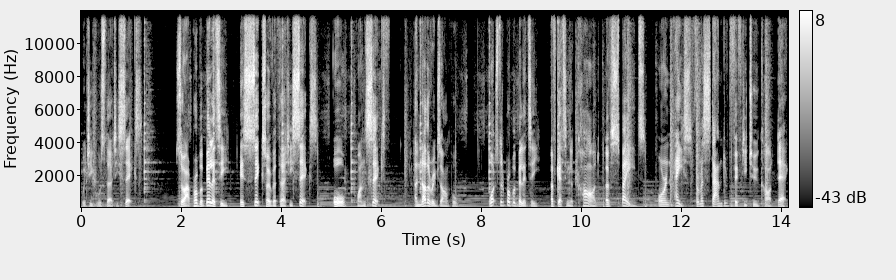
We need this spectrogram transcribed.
which equals 36. So our probability is 6 over 36 or 1 sixth. Another example, what's the probability of getting a card of spades or an ace from a standard 52 card deck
